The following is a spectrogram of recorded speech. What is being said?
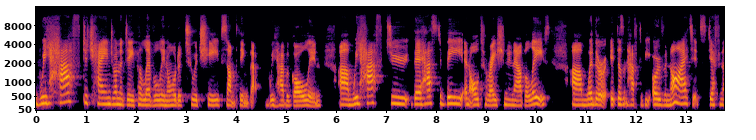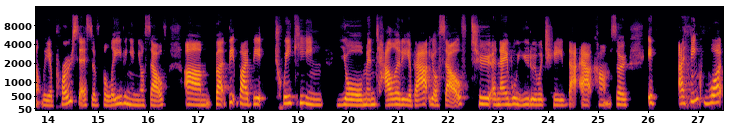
we have to change on a deeper level in order to achieve something that we have a goal in. Um, we have to, there has to be an alteration in our beliefs. Um, whether it doesn't have to be overnight, it's definitely a process of believing in yourself. Um, but bit by bit, tweaking your mentality about yourself to enable you to achieve that outcome. So it, I think what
